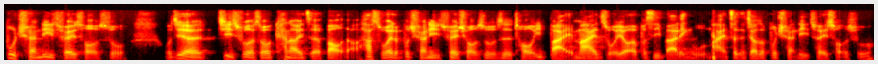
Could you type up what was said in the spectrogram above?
不全力催球数。我记得季初的时候看到一则报道，他所谓的不全力催球数是投一百迈左右，而不是一百零五迈，这个叫做不全力催球数。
